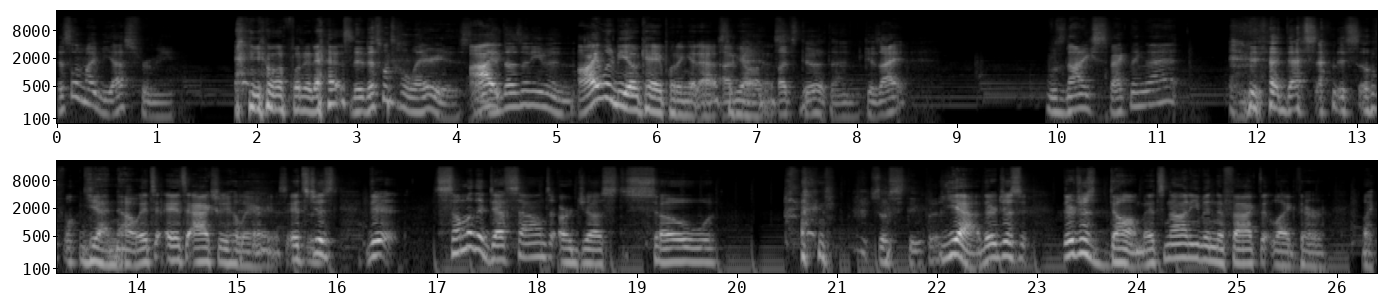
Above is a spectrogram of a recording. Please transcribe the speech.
This one might be S for me. you want to put it as? Th- This one's hilarious. Like, I- it doesn't even. I would be okay putting it as to be Okay, honest. let's do it then, because I was not expecting that. that death sound is so funny. Yeah, no, it's it's actually hilarious. It's just there. Some of the death sounds are just so. So stupid. Yeah, they're just they're just dumb. It's not even the fact that like they're like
